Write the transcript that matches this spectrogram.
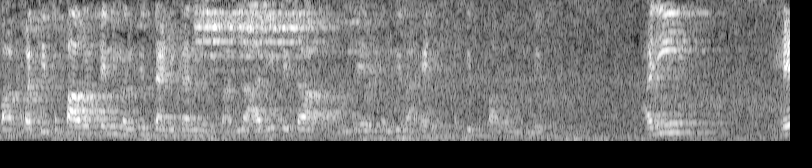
पा पतित पावन त्यांनी मंदिर त्या ठिकाणी बांधलं. आधी तिथं मंदिर आहे पतित पावन मंदिर. आणि हे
